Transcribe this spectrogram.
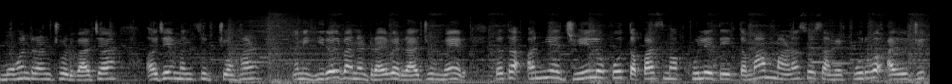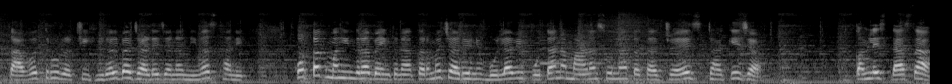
મોહન રણછોડ વાજા, અજય મનસુખ ચૌહાણ અને હિરલબાના ડ્રાઈવર રાજુ મેર તથા અન્ય જે લોકો તપાસમાં ખુલે તે તમામ માણસો સામે પૂર્વ આયોજિત કાવતરું રચી હિરલબા જાડેજાના નિવાસસ્થાને કોટક મહિન્દ્રા બેંકના કર્મચારીઓને બોલાવી પોતાના માણસોના તથા જયેશ ઢાકેજા, કમલેશ દાસા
